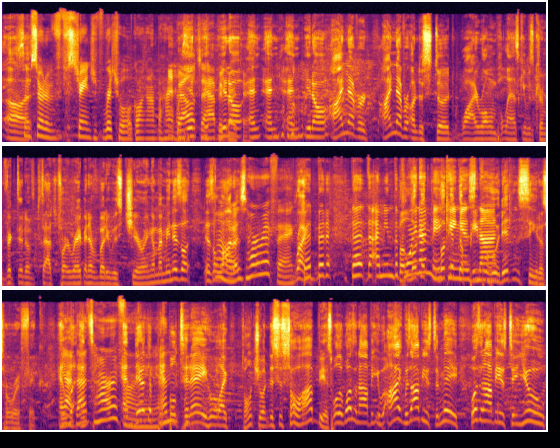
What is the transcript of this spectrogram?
uh, Some sort of strange ritual going on behind Well, us. Well, it's a happy you know, birthday. and, and and you know, I never I never understood why Roman Polanski was convicted of statutory rape and everybody was cheering him. I mean, there's a there's a No, lot it of was horrific. Right. But but that, that- I mean the but point look at, I'm look at making the is people not who didn't see it as horrific. And Yeah, li- that's and, And they're the people And- today who are like, "Don't you? This is so obvious." Well, it wasn't obvious. I it was obvious to me. It wasn't obvious to you.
